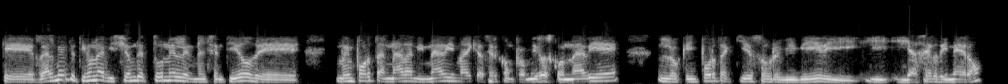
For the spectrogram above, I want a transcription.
que realmente tiene una visión de túnel en el sentido de no importa nada ni nadie, no hay que hacer compromisos con nadie, lo que importa aquí es sobrevivir y, y, hacer dinero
